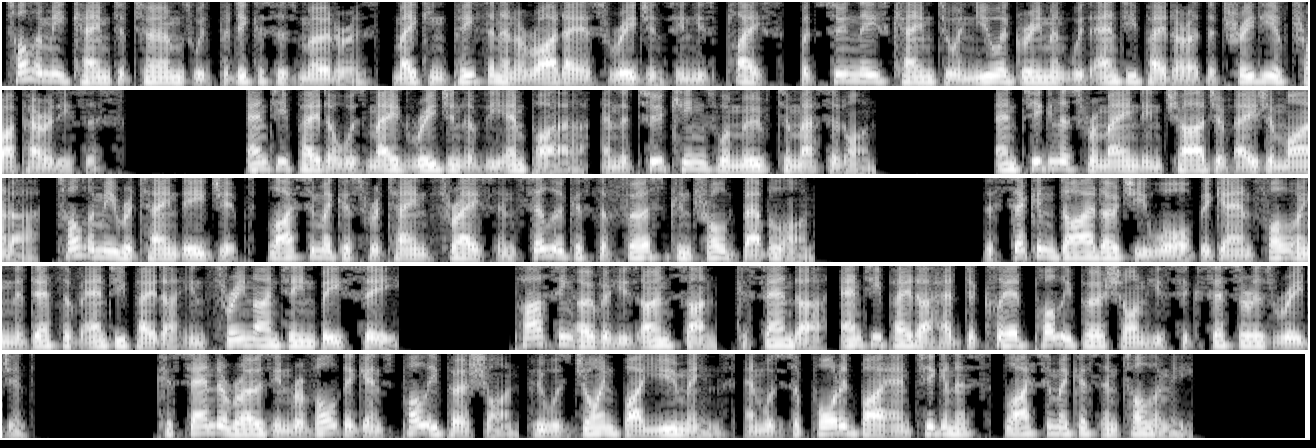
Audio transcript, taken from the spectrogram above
Ptolemy came to terms with Perdiccas's murderers, making Peithon and Aridaeus regents in his place, but soon these came to a new agreement with Antipater at the Treaty of Triparadisus. Antipater was made regent of the empire, and the two kings were moved to Macedon. Antigonus remained in charge of Asia Minor, Ptolemy retained Egypt, Lysimachus retained Thrace and Seleucus I controlled Babylon. The Second Diadochi War began following the death of Antipater in 319 BC. Passing over his own son, Cassander, Antipater had declared Polyperchon his successor as regent. Cassander rose in revolt against Polyperchon who was joined by Eumenes and was supported by Antigonus, Lysimachus and Ptolemy.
